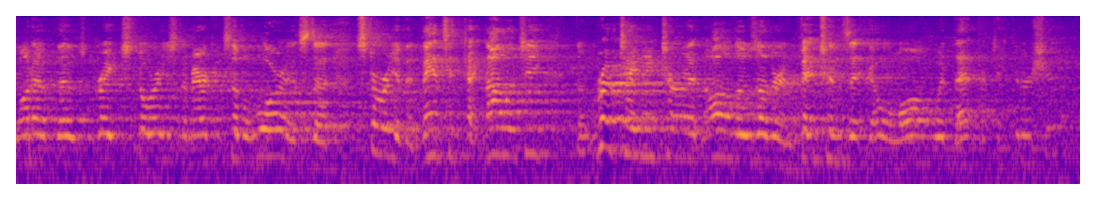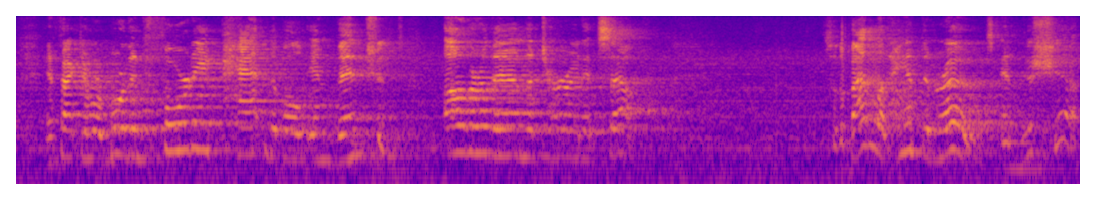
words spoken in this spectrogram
one of those great stories of the American Civil War. It's the story of advancing technology, the rotating turret, and all those other inventions that go along with that particular ship. In fact, there were more than 40 patentable inventions other than the turret itself. So the Battle of Hampton Roads and this ship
